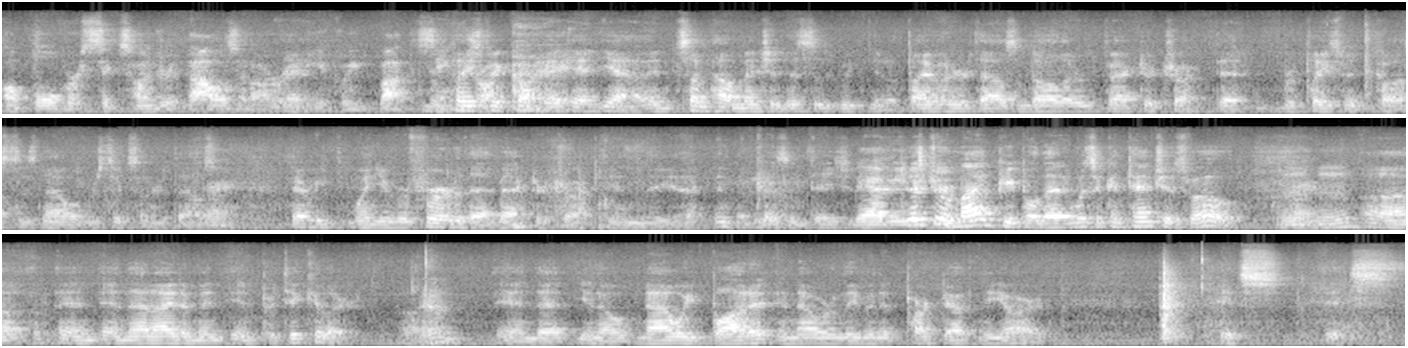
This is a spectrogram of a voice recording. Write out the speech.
up over six hundred thousand already if we bought the same truck Replacement car, today. and, yeah, and somehow mentioned this is, you know, five hundred thousand dollar Vactor truck, that replacement cost is now over six hundred thousand. Right. Every, when you refer to that Vactor truck in the, uh, in the presentation. Yeah, I mean, Just to remind people that it was a contentious vote, Mm-hmm. uh, and, and that item in, in particular. Um, And that, you know, now we bought it and now we're leaving it parked out in the yard. It's, it's,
